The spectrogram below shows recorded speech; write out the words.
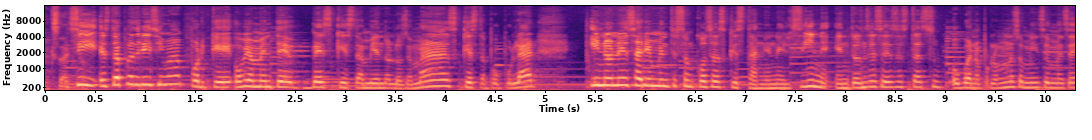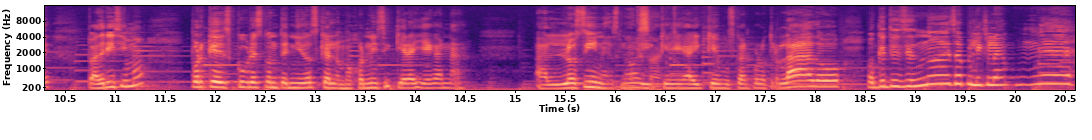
Exacto. Sí, está padrísima porque obviamente ves que están viendo los demás, que está popular y no necesariamente son cosas que están en el cine. Entonces eso está, o bueno, por lo menos a mí se me hace padrísimo porque descubres contenidos que a lo mejor ni siquiera llegan a, a los cines, ¿no? Exacto. Y que hay que buscar por otro lado o que te dicen, no, esa película, eh",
